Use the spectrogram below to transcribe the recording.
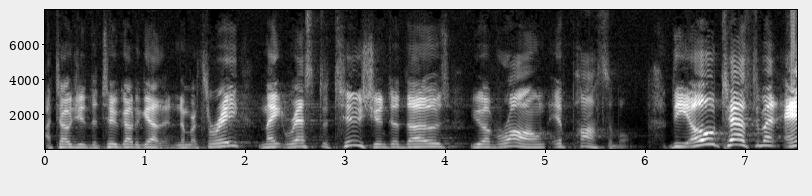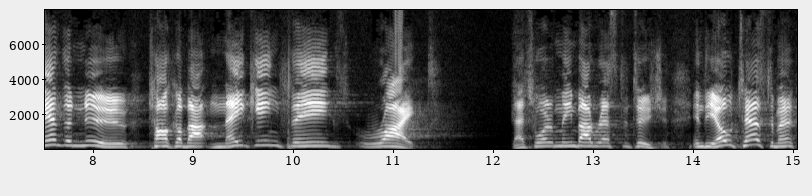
I told you the two go together. Number three, make restitution to those you have wronged if possible. The Old Testament and the New talk about making things right. That's what I mean by restitution. In the Old Testament,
